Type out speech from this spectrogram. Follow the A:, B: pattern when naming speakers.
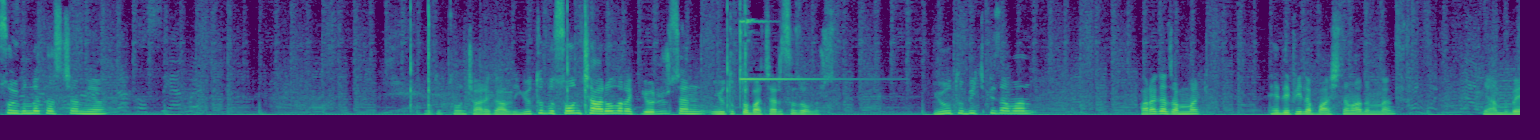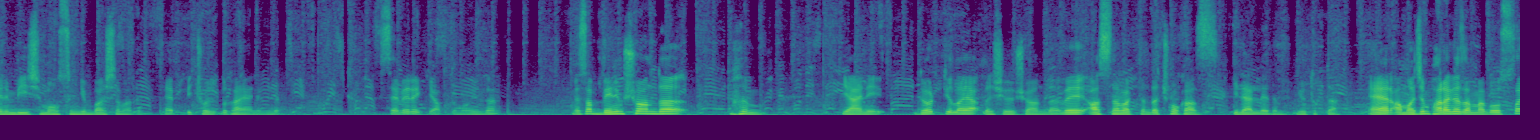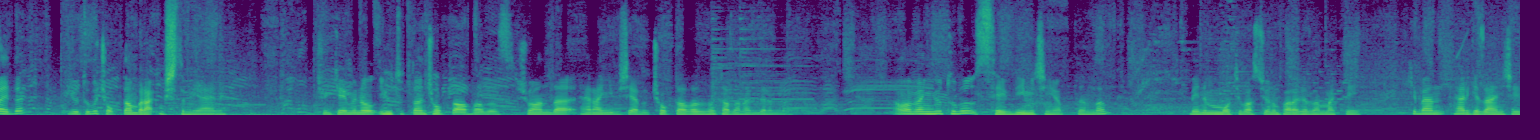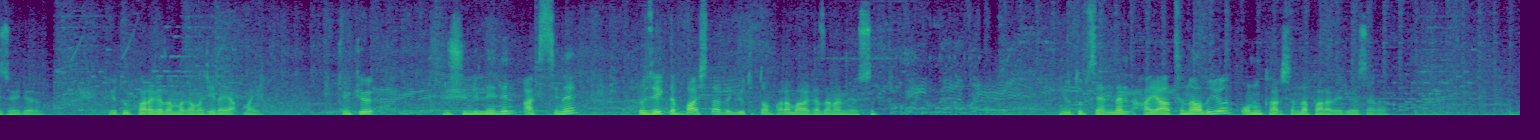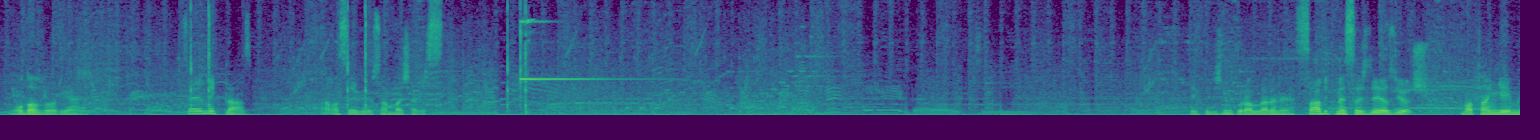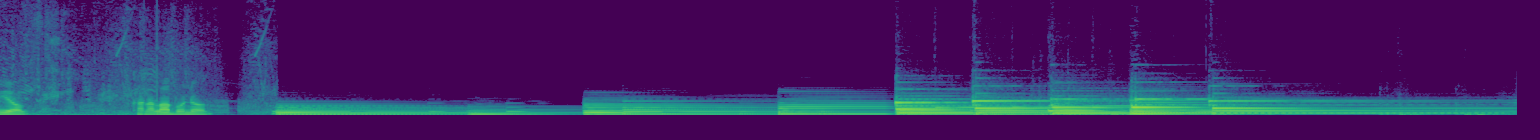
A: soygunda kasacağım ya. YouTube son çare kaldı. YouTube'u son çare olarak görürsen YouTube'da başarısız olursun. YouTube hiçbir zaman para kazanmak hedefiyle başlamadım ben. Yani bu benim bir işim olsun gibi başlamadım. Hep bir çocukluk hayalimdi. Severek yaptım o yüzden. Mesela benim şu anda yani 4 yıla yaklaşıyor şu anda ve aslına baktığında çok az ilerledim YouTube'da. Eğer amacım para kazanmak olsaydı YouTube'u çoktan bırakmıştım yani. Çünkü emin ol YouTube'dan çok daha fazlası şu anda herhangi bir şey yapıp çok daha fazlasını kazanabilirim ben. Ama ben YouTube'u sevdiğim için yaptığımdan benim motivasyonum para kazanmak değil. Ki ben herkese aynı şeyi söylüyorum. YouTube para kazanmak amacıyla yapmayın. Çünkü düşünülenin aksine özellikle başlarda YouTube'dan para mara kazanamıyorsun. YouTube senden hayatını alıyor, onun karşılığında para veriyor sana. O da zor yani. Sevmek lazım. Ama seviyorsan başarırsın. Çekilişin kuralları ne? Sabit mesajda yazıyor. Vatan Game üye. Kanala abone ol.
